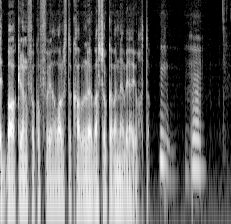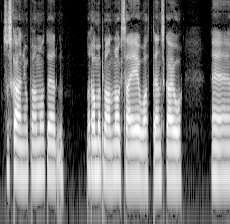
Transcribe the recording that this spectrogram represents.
litt bakgrunnen for hvorfor vi har valgt å kalle bacheloroppgaven det vi har gjort. da. Mm. Så skal en jo på en måte Rammeplanen òg sier jo at en skal jo eh,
